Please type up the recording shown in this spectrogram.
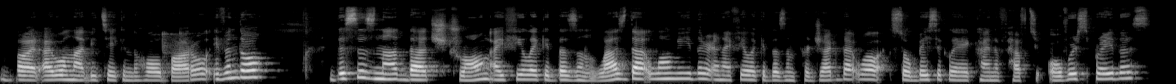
But I will not be taking the whole bottle, even though this is not that strong. I feel like it doesn't last that long either, and I feel like it doesn't project that well. So basically, I kind of have to overspray this.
